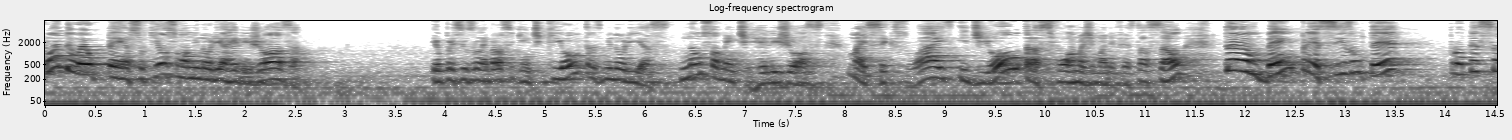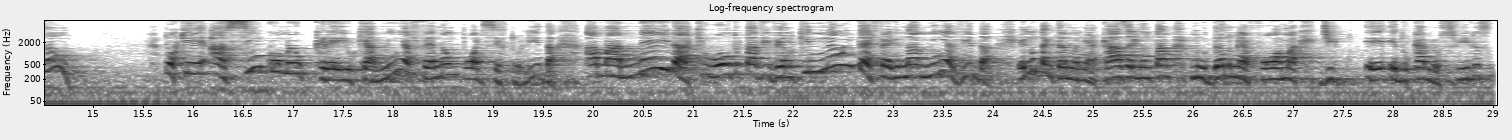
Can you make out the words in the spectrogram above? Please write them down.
Quando eu penso que eu sou uma minoria religiosa, eu preciso lembrar o seguinte, que outras minorias, não somente religiosas, mas sexuais e de outras formas de manifestação, também precisam ter proteção. Porque assim como eu creio que a minha fé não pode ser tolhida, a maneira que o outro está vivendo, que não interfere na minha vida, ele não está entrando na minha casa, ele não está mudando minha forma de eh, educar meus filhos,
